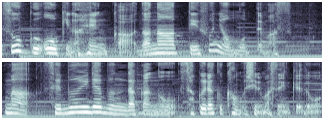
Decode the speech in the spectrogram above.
すごく大きな変化だなっていうふうに思ってます。まあセブンイレブンだかの策略かもしれませんけれども。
